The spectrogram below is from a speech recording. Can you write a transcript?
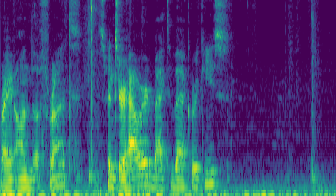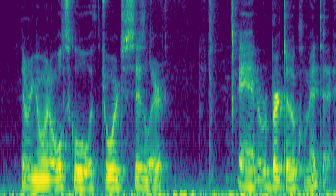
right on the front. Spencer Howard, back to back rookies. Then we're going old school with George Sisler and Roberto Clemente.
